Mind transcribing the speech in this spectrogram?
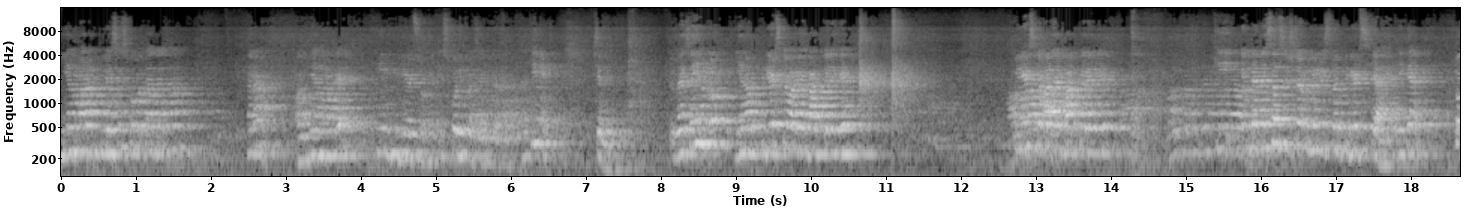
ये हमारा प्लेसेस को बताता था, है ना? और ये हमारे तीन पीरियड्स होते हैं, इसको रिप्रेजेंट करता है ठीक है? चलिए तो वैसे ही हम लोग यहाँ पीरियड्स के बारे में बात करेंगे। पीरियड्स के बारे में बात करेंगे कि इंटरनेशनल सिस्टम यूनिट्स में पीरियड्स क्या है, ठीक है? तो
